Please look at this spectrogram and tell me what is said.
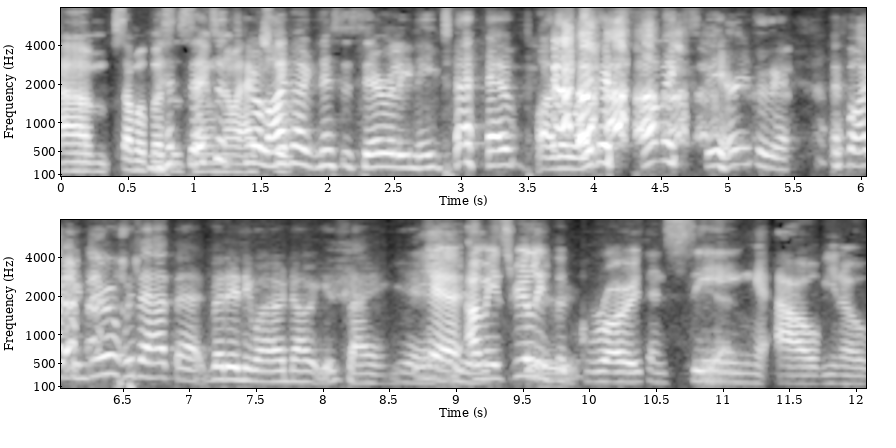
um, some of us That- are saying, that's a no, thrill I don't necessarily need to have, by the way. There's some experience in there. If I can do it without that. But anyway, I know what you're saying. Yeah. yeah, I mean, it's really the growth and seeing our, you know,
